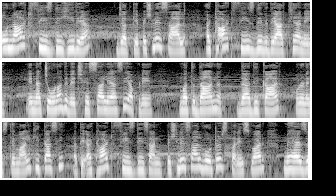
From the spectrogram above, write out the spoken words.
59% ਹੀ ਰਿਹਾ, ਜਦਕਿ ਪਿਛਲੇ ਸਾਲ 68% ਵਿਦਿਆਰਥੀਆਂ ਨੇ ਇਹਨਾਂ ਚੋਣਾਂ ਦੇ ਵਿੱਚ ਹਿੱਸਾ ਲਿਆ ਸੀ। ਆਪਣੇ ਮਤਦਾਨ ਦਾ ਅਧਿਕਾਰ ਉਹਨਾਂ ਨੇ ਇਸਤੇਮਾਲ ਕੀਤਾ ਸੀ ਅਤੇ 68% ਸਨ ਪਿਛਲੇ ਸਾਲ ਵੋਟਰਸ, ਪਰ ਇਸ ਵਾਰ ਮਹਿਜ਼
